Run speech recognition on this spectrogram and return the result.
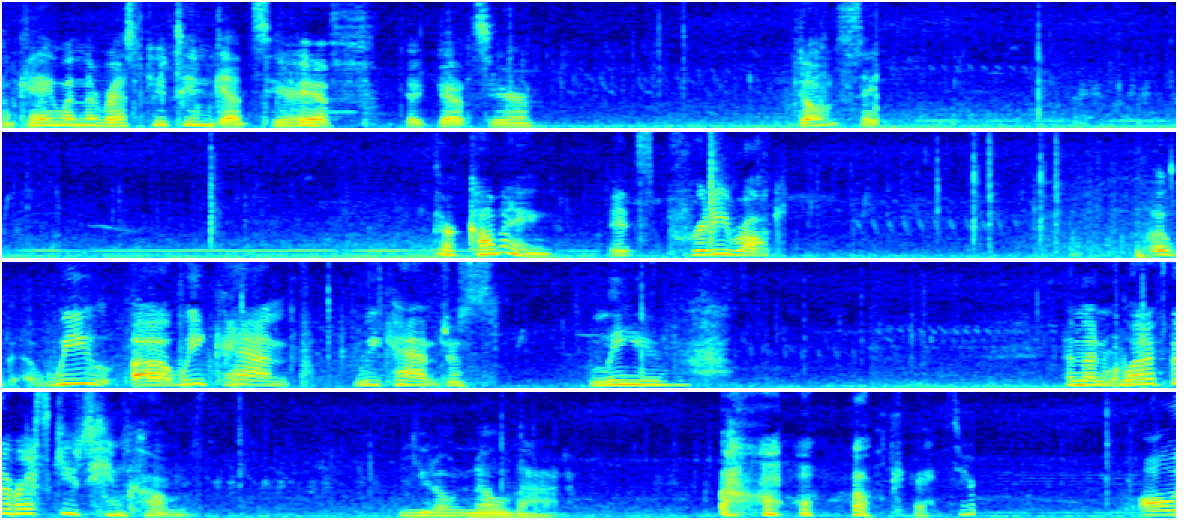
Okay, when the rescue team gets here. If it gets here. Don't say. They're coming. It's pretty rocky. Uh, We uh we can't we can't just leave. And then What if the rescue team comes? You don't know that. okay. all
